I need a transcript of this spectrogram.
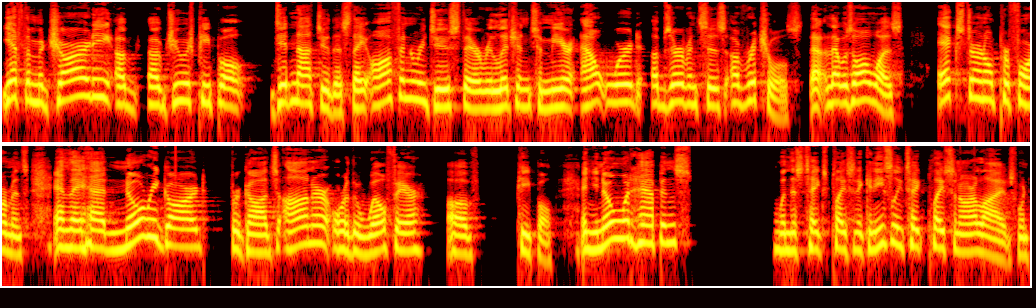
Yet the majority of, of Jewish people did not do this. They often reduced their religion to mere outward observances of rituals. That, that was all was. External performance. And they had no regard for God's honor or the welfare of people. And you know what happens when this takes place? And it can easily take place in our lives when,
